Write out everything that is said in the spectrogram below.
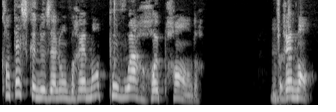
quand est-ce que nous allons vraiment pouvoir reprendre? Mmh. vraiment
